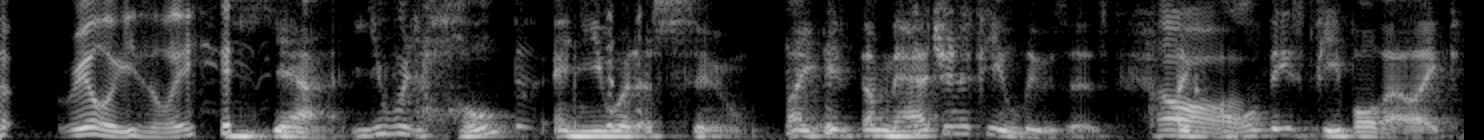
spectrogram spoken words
real easily. yeah, you would hope and you would assume. Like, if, imagine if he loses. Like Oh, all of these people that like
